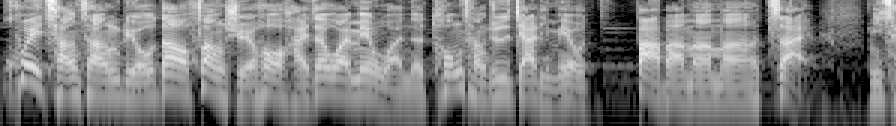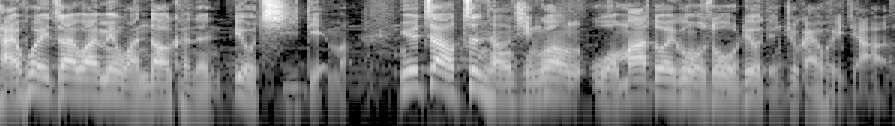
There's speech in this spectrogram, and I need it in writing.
会常常留到放学后还在外面玩的，通常就是家里没有爸爸妈妈在，你才会在外面玩到可能六七点嘛。因为照正常情况，我妈都会跟我说，我六点就该回家了。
